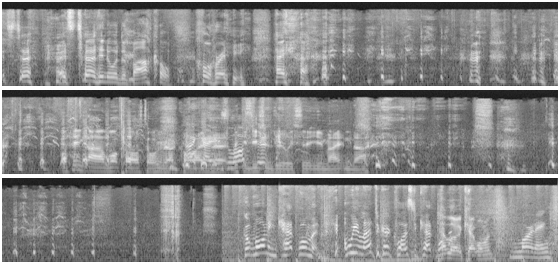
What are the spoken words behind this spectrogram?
It's, tur- it's turned into a debacle already. Hey, I think uh, what Karl's talking about, Karl, Okay, is he's that the conditions it. really suit you, mate, and uh, good morning, Catwoman. Are we allowed to go close to Catwoman? hello, Catwoman. Morning.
